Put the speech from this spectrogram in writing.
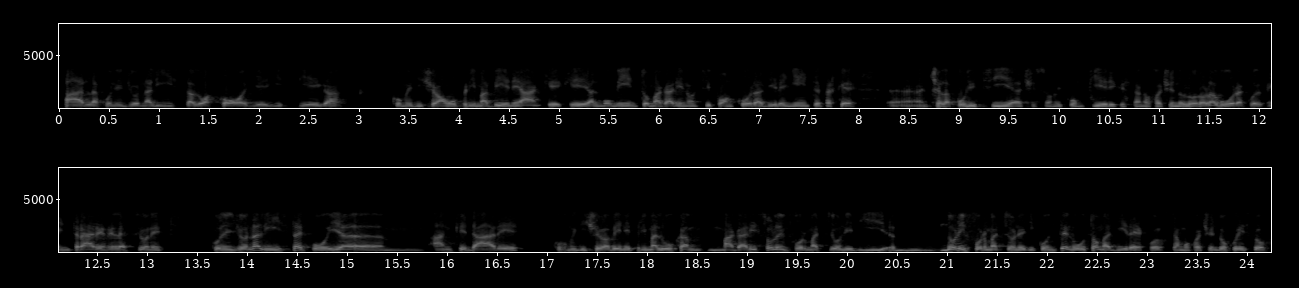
parla con il giornalista, lo accoglie, gli spiega come dicevamo prima bene anche che al momento magari non si può ancora dire niente perché eh, c'è la polizia, ci sono i pompieri che stanno facendo il loro lavoro, ecco, entrare in relazione con il giornalista e poi ehm, anche dare come diceva bene prima Luca, magari solo informazioni di, ehm, non informazione di contenuto, ma dire ecco stiamo facendo questo,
